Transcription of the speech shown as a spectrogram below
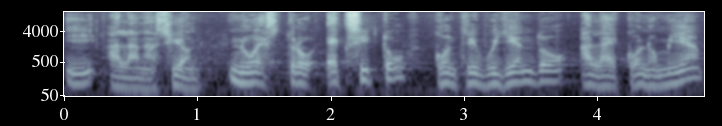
y a la nación. Nuestro éxito contribuyendo a la economía.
